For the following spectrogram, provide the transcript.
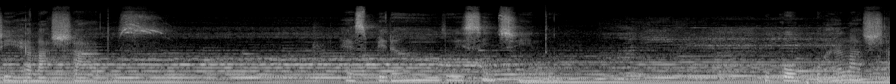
sentir relaxados, respirando e sentindo o corpo relaxado.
